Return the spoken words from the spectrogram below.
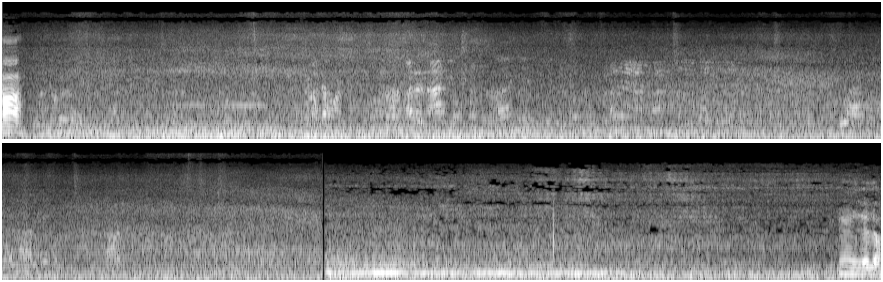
ha. Ừ lấy rồi.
